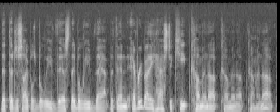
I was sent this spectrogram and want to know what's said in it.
that the disciples believe this, they believe that, but then everybody has to keep coming up, coming up, coming up.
